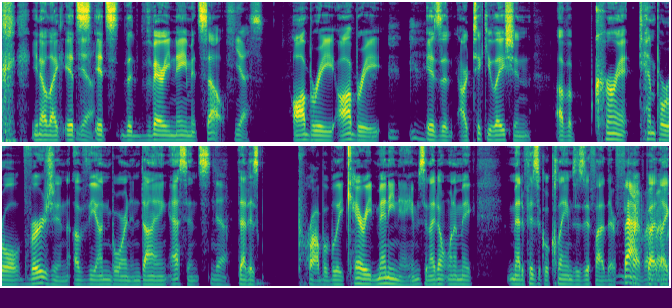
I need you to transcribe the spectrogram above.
you know, like it's Yeah. it's the, the very name itself. Yes. Aubrey Aubrey is an articulation of a current temporal version of the unborn and dying essence Yeah. that has probably carried many names and I don't want to make metaphysical claims as if uh, they're fact right, but right, like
